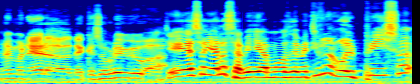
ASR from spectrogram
No, hay manera de que sobreviva. Sí, eso ya lo sabíamos. Le metí una golpiza.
